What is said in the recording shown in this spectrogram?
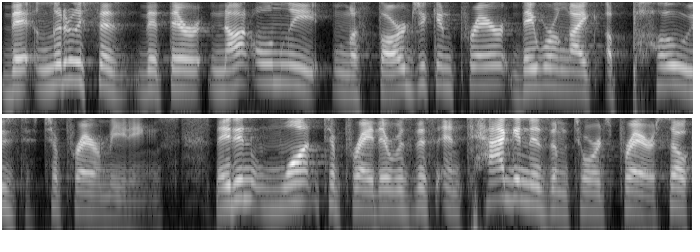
That literally says that they're not only lethargic in prayer, they were like opposed to prayer meetings. They didn't want to pray. There was this antagonism towards prayer. So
